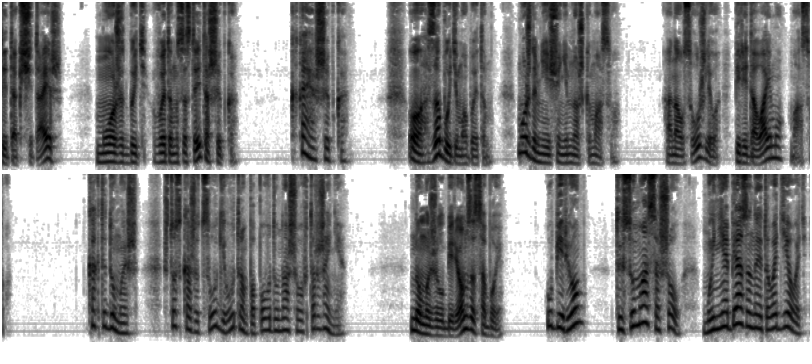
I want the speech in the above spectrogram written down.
«Ты так считаешь? Может быть, в этом и состоит ошибка?» «Какая ошибка?» «О, забудем об этом. Можно мне еще немножко масла?» Она услужливо передала ему масло. Как ты думаешь, что скажут слуги утром по поводу нашего вторжения? Но мы же уберем за собой. Уберем? Ты с ума сошел? Мы не обязаны этого делать.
